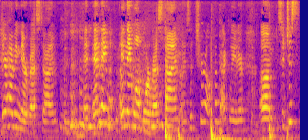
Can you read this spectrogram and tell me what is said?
They're having their rest time, and, and they and they want more rest time. And I said, "Sure, I'll come back later." Um, so just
